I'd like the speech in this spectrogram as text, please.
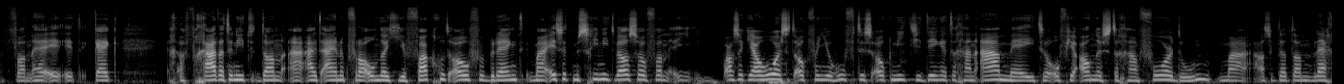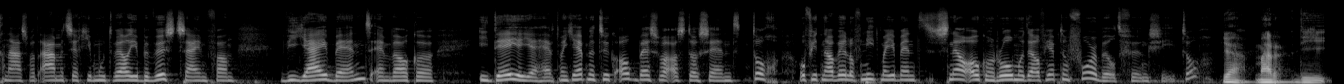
van hè, het, kijk gaat het er niet dan uiteindelijk vooral omdat je je vak goed overbrengt? Maar is het misschien niet wel zo van, als ik jou hoor, is het ook van je hoeft dus ook niet je dingen te gaan aanmeten of je anders te gaan voordoen. Maar als ik dat dan leg naast wat Ahmed zegt, je moet wel je bewust zijn van wie jij bent en welke ideeën je hebt. Want je hebt natuurlijk ook best wel als docent, toch, of je het nou wil of niet, maar je bent snel ook een rolmodel of je hebt een voorbeeldfunctie, toch? Ja, maar die,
